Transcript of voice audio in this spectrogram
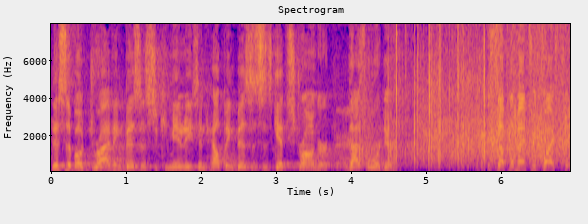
this is about driving business to communities and helping businesses get stronger. That's what we're doing. The supplementary question.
